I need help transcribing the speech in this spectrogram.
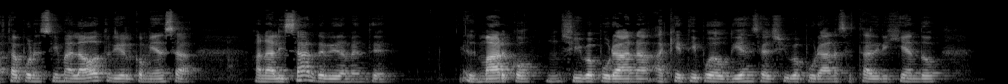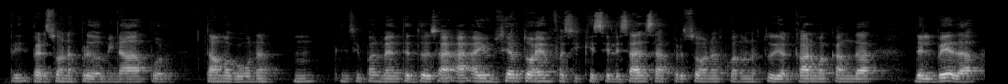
está por encima de la otra y él comienza a analizar debidamente el marco Shiva Purana, a qué tipo de audiencia el Shiva Purana se está dirigiendo, personas predominadas por Tamaguna principalmente. Entonces hay, un cierto énfasis que se les hace a esas personas cuando uno estudia el Karma Kanda del Veda.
